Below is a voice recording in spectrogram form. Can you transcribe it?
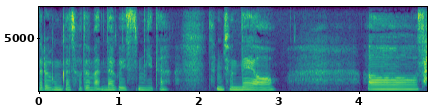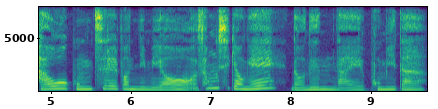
여러분과 저도 만나고 있습니다. 참 좋네요. 어, 4507번님이요. 성시경의 너는 나의 봄이다.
